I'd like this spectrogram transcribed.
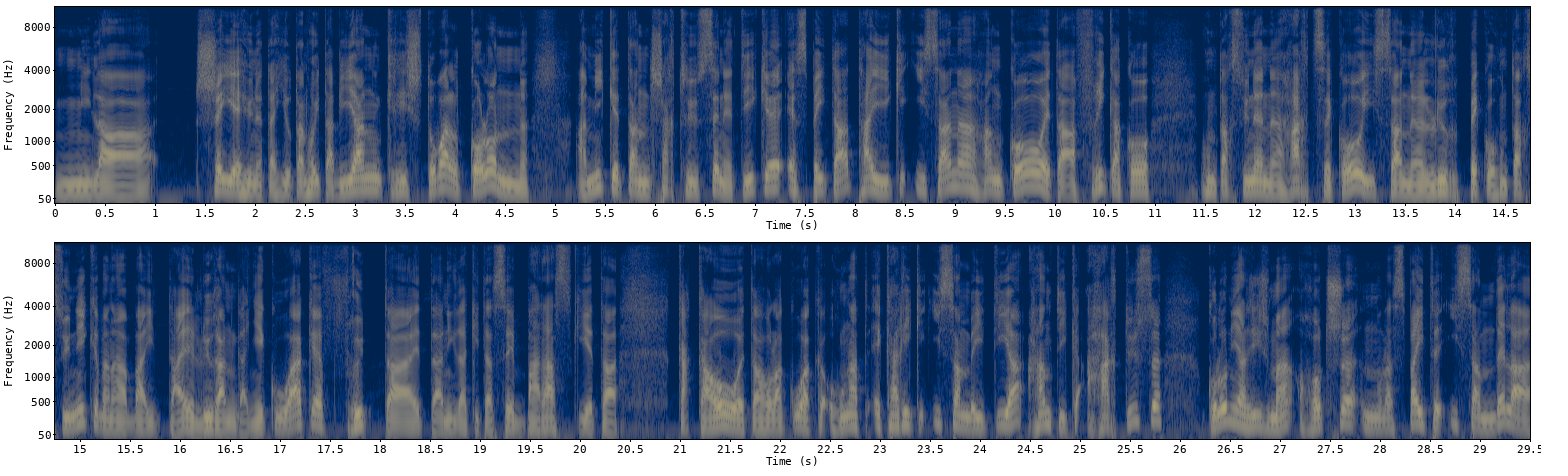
mila seiehun eta hiutan hoita bian, Cristobal Colon amiketan sartu zenetik, ezpeita taik izan hanko eta Afrikako huntarzunen hartzeko, izan lurpeko huntarzunik, baina baita e, luran gainekuak, fruta eta nik dakita ze barazki eta kakao eta holakuak hunat ekarik izan behitia, hantik hartuz, kolonialisma hotz nolazpait izan dela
